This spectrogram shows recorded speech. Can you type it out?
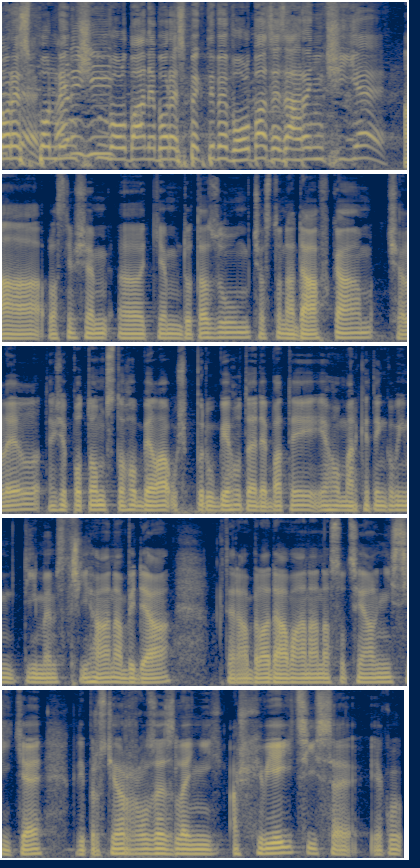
korespondenční volba nebo respektive volba ze zahraničí je. A vlastně všem eh, těm dotazům, často nadávkám čelil, takže potom z toho byla už v průběhu té debaty jeho marketingovým týmem stříhána videa, která byla dávána na sociální sítě, kdy prostě rozezlení až chvějící se jako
